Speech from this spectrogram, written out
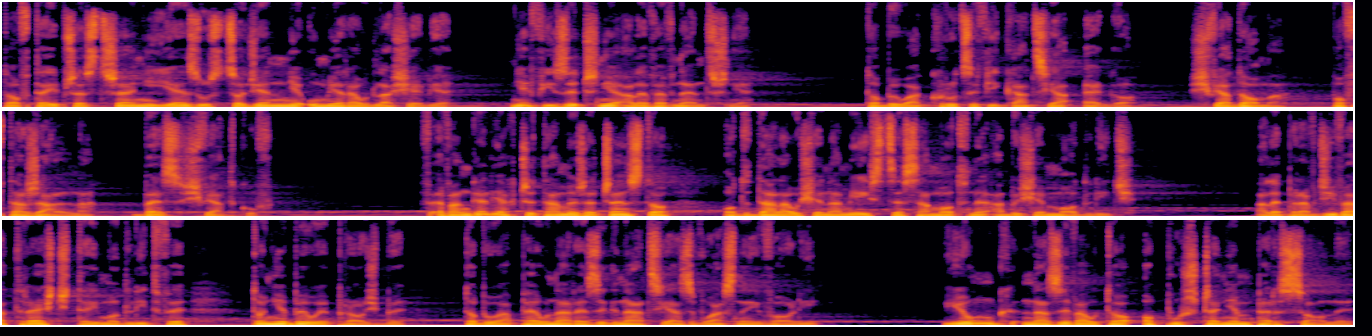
To w tej przestrzeni Jezus codziennie umierał dla siebie. Nie fizycznie, ale wewnętrznie. To była krucyfikacja ego. Świadoma, powtarzalna, bez świadków. W Ewangeliach czytamy, że często oddalał się na miejsce samotne, aby się modlić. Ale prawdziwa treść tej modlitwy to nie były prośby, to była pełna rezygnacja z własnej woli. Jung nazywał to opuszczeniem persony,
